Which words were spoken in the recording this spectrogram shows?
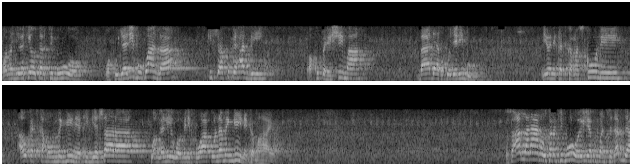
wamejiwekea utaratibu huo wa kujaribu kwanza kisha akupe hadhi wakupe heshima baada ya kukujaribu hiyo ni katika maskuli au katika mambo mengine ya kibiashara kuangalia uaminifu wako na mengine kama hayo. Sasa Allah naye utaratibu huo ili akupandisha daraja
